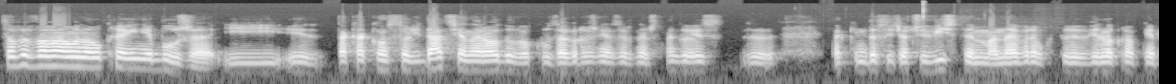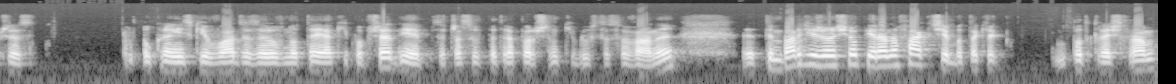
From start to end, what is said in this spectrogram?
co wywołało na Ukrainie burzę. I taka konsolidacja narodu wokół zagrożenia zewnętrznego jest y, takim dosyć oczywistym manewrem, który wielokrotnie przez ukraińskie władze, zarówno te, jak i poprzednie, za czasów Petra Poroszenki był stosowany, tym bardziej, że on się opiera na fakcie, bo tak jak podkreślam,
